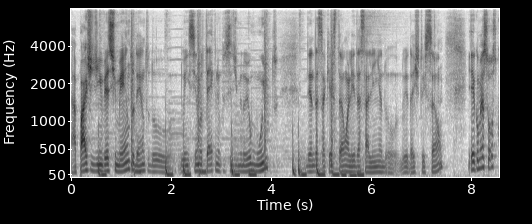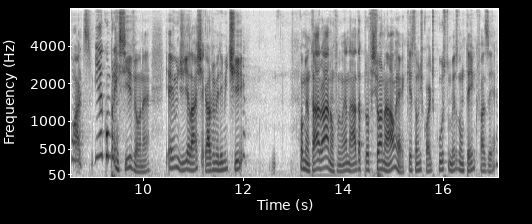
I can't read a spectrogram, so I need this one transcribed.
A parte de investimento dentro do, do ensino técnico se diminuiu muito dentro dessa questão ali, dessa linha do, do, da instituição. E aí começou os cortes. E é compreensível, né? E aí um dia lá chegaram para me demitir, comentaram, ah, não, não é nada profissional, é questão de corte de custo mesmo, não tem o que fazer.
